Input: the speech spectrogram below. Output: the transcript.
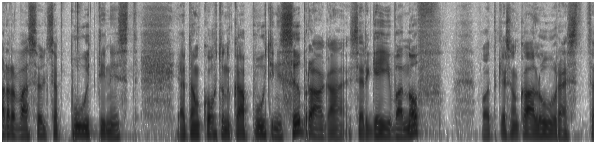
arvas üldse Putinist ja ta on kohtunud ka Putini sõbraga, Sergei Ivanov, vot kes on ka luurest,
